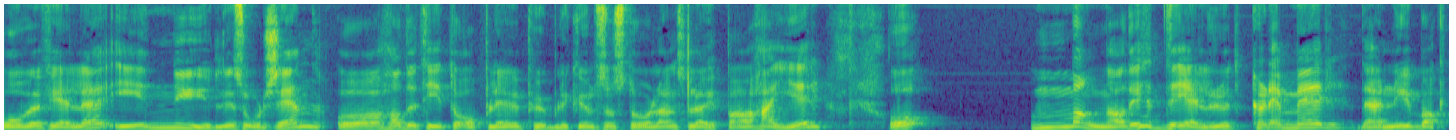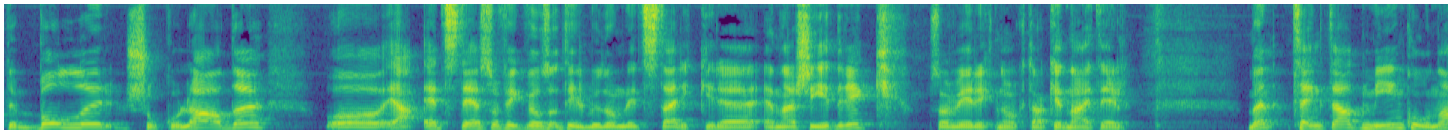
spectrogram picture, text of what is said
over fjellet i nydelig solskinn og hadde tid til å oppleve publikum som står langs løypa og heier. Og mange av de deler ut klemmer, det er nybakte boller, sjokolade og ja, et sted så fikk vi også tilbud om litt sterkere energidrikk, som vi riktignok takket nei til. Men tenk deg at min kone,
